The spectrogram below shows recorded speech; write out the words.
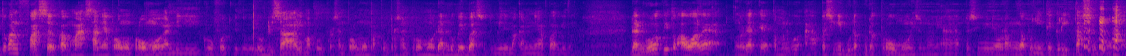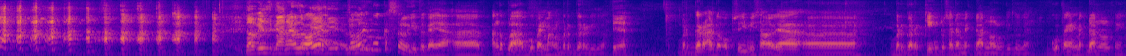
itu kan fase keemasannya promo-promo kan di GoFood gitu. Lu bisa 50% promo, 40% promo dan lu bebas untuk milih makanannya apa gitu. Dan gue waktu itu awalnya ngeliat kayak temen gue, apa sih ini budak-budak promo nih semua nih, apa sih ini orang nggak punya integritas gitu. Tapi sekarang lu soalnya, kayak gitu. soalnya gue kesel gitu kayak, eh, anggaplah gue pengen makan burger gitu. Iya. Burger ada opsi misalnya eh, Burger King terus ada McDonald gitu kan. Gue pengen McDonald nih,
